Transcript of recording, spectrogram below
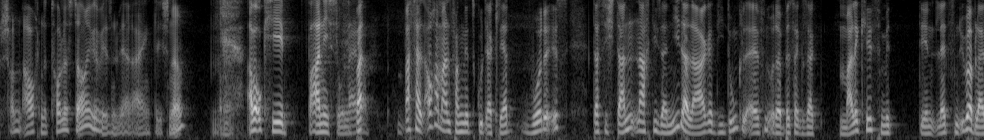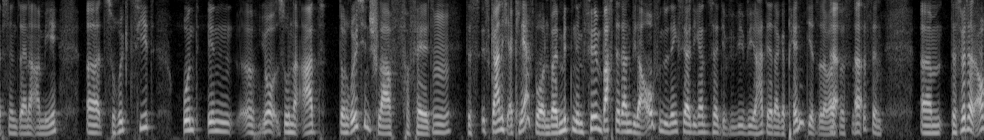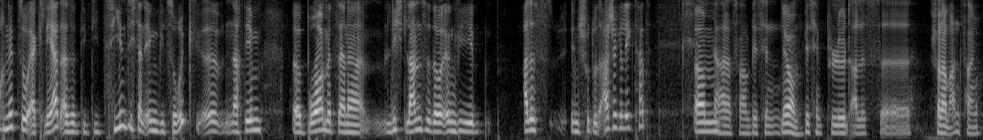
schon auch eine tolle Story gewesen wäre eigentlich, ne? Ja. Aber okay, war nicht so leider. Was halt auch am Anfang nicht gut erklärt wurde, ist, dass sich dann nach dieser Niederlage die Dunkelelfen oder besser gesagt Malekith mit den letzten Überbleibseln seiner Armee äh, zurückzieht und in äh, ja, so eine Art Dornröschenschlaf verfällt. Mhm. Das ist gar nicht erklärt worden, weil mitten im Film wacht er dann wieder auf und du denkst ja halt die ganze Zeit, wie, wie hat er da gepennt jetzt oder was? Ja, was ist ja. das denn? Ähm, das wird halt auch nicht so erklärt. Also die, die ziehen sich dann irgendwie zurück, äh, nachdem äh, Bohr mit seiner Lichtlanze da irgendwie alles in Schutt und Asche gelegt hat. Ähm, Ja, das war ein bisschen, Ja. ein bisschen blöd alles äh, schon am Anfang.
